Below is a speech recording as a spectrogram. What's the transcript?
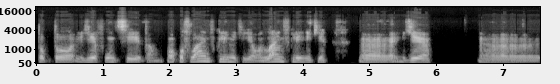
тобто є функції там офлайн в клініці, є онлайн в клініці, е, є е,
